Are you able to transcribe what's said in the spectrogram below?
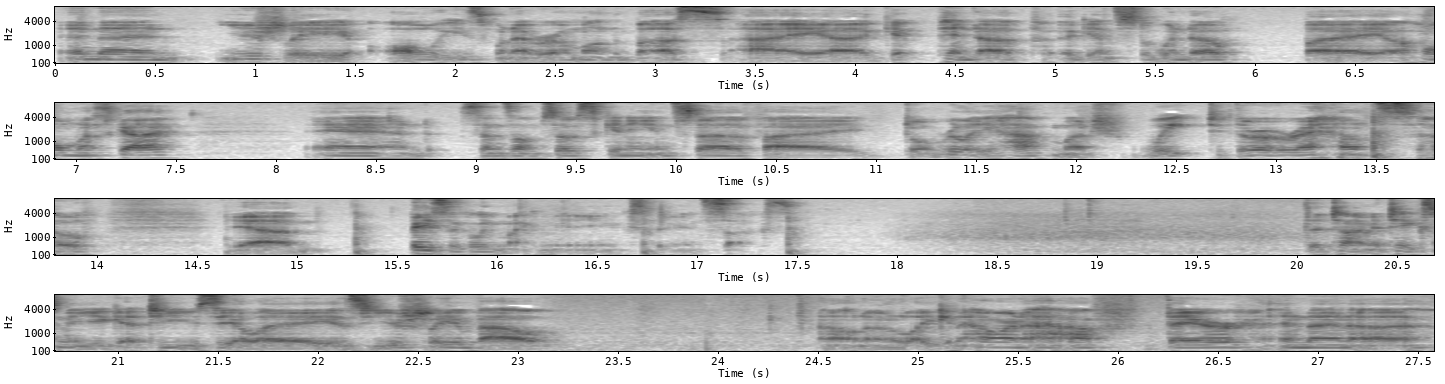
and then usually, always, whenever I'm on the bus, I uh, get pinned up against the window by a homeless guy. And since I'm so skinny and stuff, I don't really have much weight to throw around. So, yeah, basically, my commuting experience sucks. The time it takes me to get to UCLA is usually about I don't know, like an hour and a half there, and then uh,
